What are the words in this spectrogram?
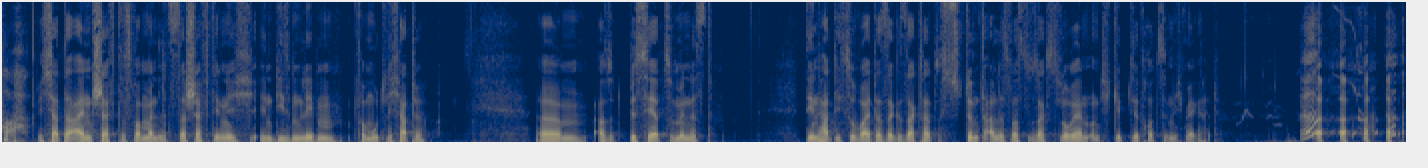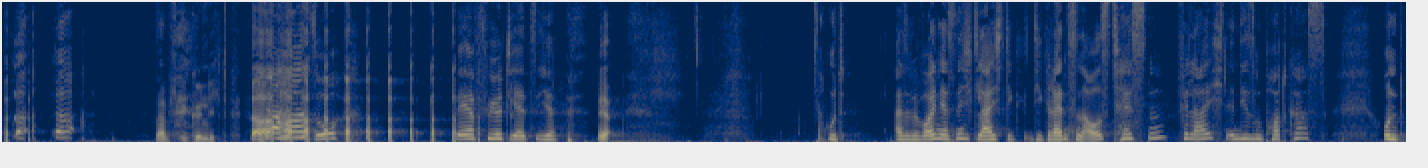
Boah. Ich hatte einen Chef, das war mein letzter Chef, den ich in diesem Leben vermutlich hatte. Ähm, also bisher zumindest. Den hatte ich so weit, dass er gesagt hat, es stimmt alles, was du sagst, Florian, und ich gebe dir trotzdem nicht mehr Gehalt. Dann habe ich gekündigt. Ja, so. Wer führt jetzt hier? ja. Gut, also wir wollen jetzt nicht gleich die, die Grenzen austesten, vielleicht in diesem Podcast. Und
